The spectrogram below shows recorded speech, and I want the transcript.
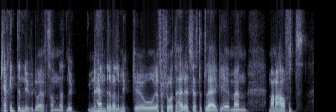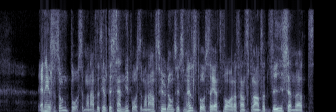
kanske inte nu då eftersom att nu nu händer det väldigt mycket och jag förstår att det här är ett känsligt läge, men man har haft en hel säsong på sig, man har haft ett helt decennium på sig, man har haft hur lång tid som helst på sig att vara transparent, så att vi känner att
